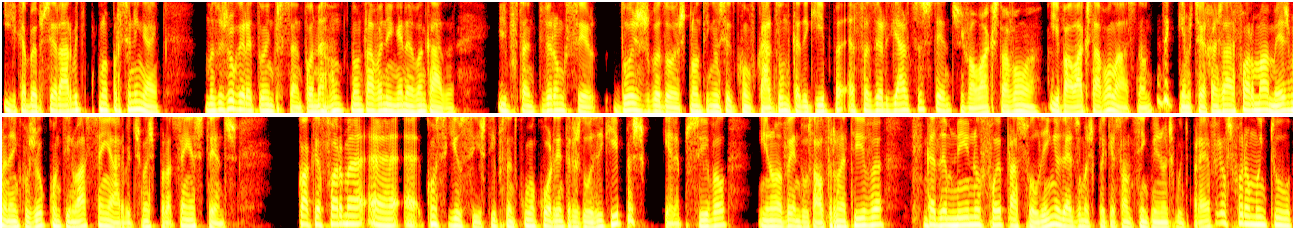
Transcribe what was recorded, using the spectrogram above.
e acabei por ser árbitro porque não apareceu ninguém. Mas o jogo era tão interessante ou não, que não estava ninguém na bancada. E, portanto, tiveram que ser dois jogadores que não tinham sido convocados, um de cada equipa, a fazer de árbitros assistentes. E vá lá que estavam lá. E vá lá que estavam lá, senão tínhamos de arranjar a forma à mesma, nem que o jogo continuasse sem árbitros, mas sem assistentes. Qualquer forma, ah, ah, conseguiu-se isto, e portanto, com um acordo entre as duas equipas, que era possível, e não havendo outra alternativa, cada menino foi para a sua linha, eu dei-lhes uma explicação de 5 minutos muito breve, eles foram muito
